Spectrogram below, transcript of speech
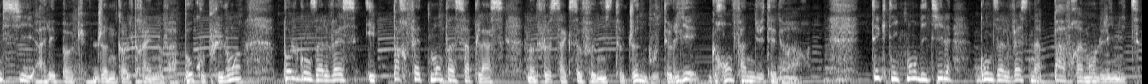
Même si, à l'époque, John Coltrane va beaucoup plus loin, Paul Gonzalez est parfaitement à sa place, note le saxophoniste John Boutelier, grand fan du ténor. Techniquement, dit-il, Gonzalez n'a pas vraiment de limite.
